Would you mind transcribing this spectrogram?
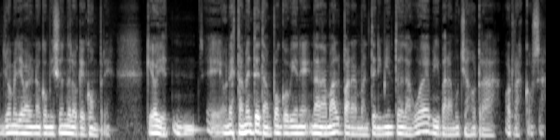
yo me llevaré una comisión de lo que compres. Que oye, mm, eh, honestamente tampoco viene nada mal para el mantenimiento de la web y para muchas otras, otras cosas.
